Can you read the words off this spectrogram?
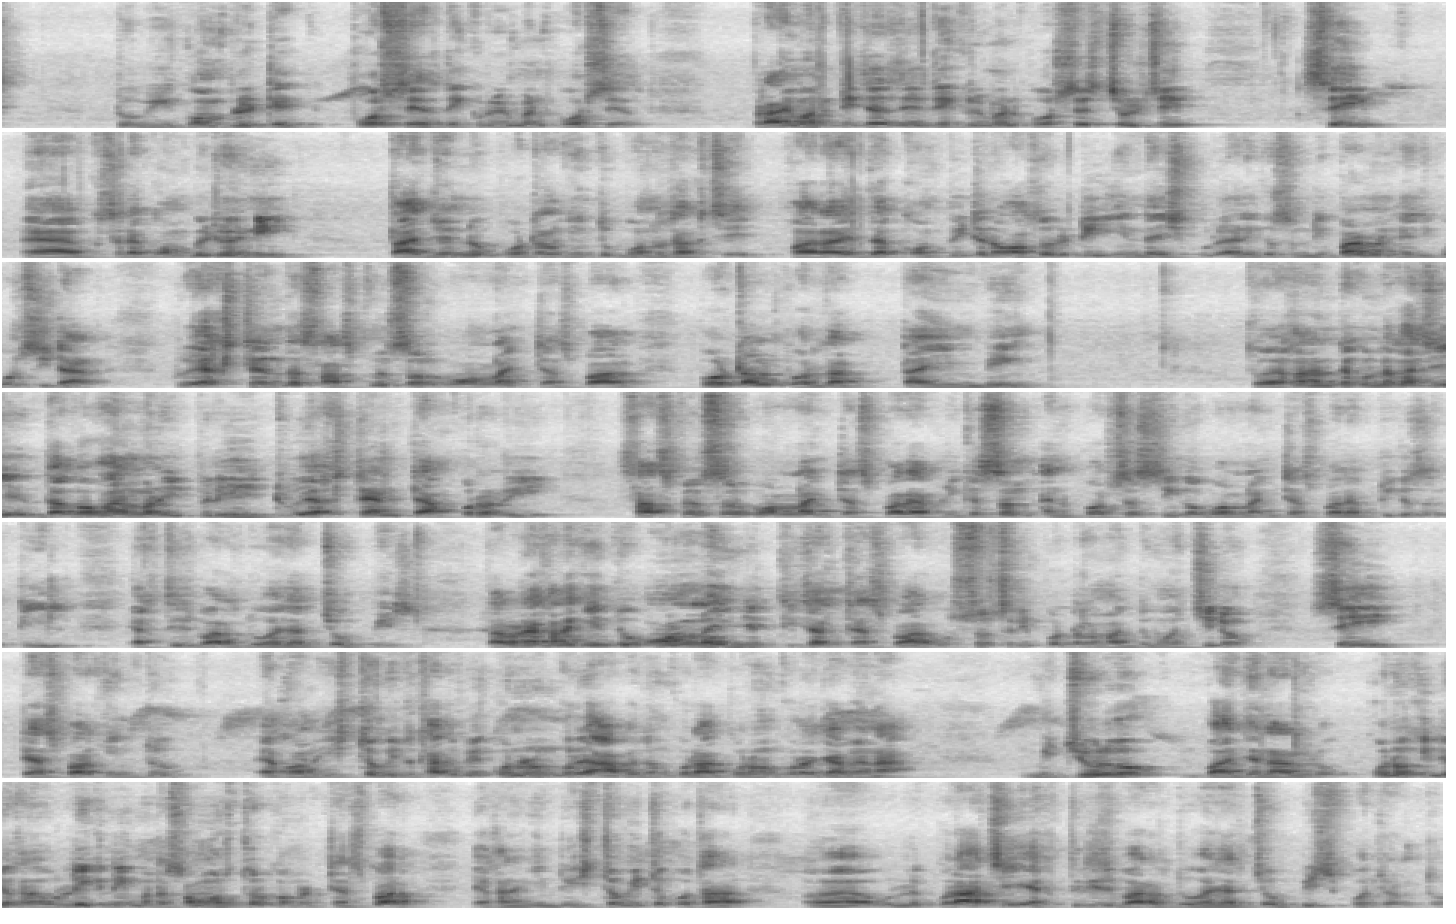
to be completed process recruitment process primary teacher যে রিক্রুটমেন্ট প্রসেস চলছে, সেই সেটা কমপ্লিট হয়নি। তার জন্য পোর্টাল কিন্তু বন্ধ থাকছে। Where is the computer authority in the school education department has consider to extend the suspension of online transfer portal for the time being তো এখানে দেখুন লেখা আছে the government is please to extend temporary suspension of online transfer application and processing of online transfer application till একত্রিশ বারো দু হাজার চব্বিশ তারপরে এখানে কিন্তু অনলাইন যে টিচার ট্রান্সফার উচ্চশ্রী পোর্টালের মাধ্যমে হচ্ছিল, সেই ট্রান্সফার কিন্তু এখন স্থগিত থাকবে, কোনো রকম করে আবেদন করা, গ্রহণ করা যাবে না। মিউচুয়াল হোক বা জেনারেল হোক, কোনো কিন্তু এখানে উল্লেখ নেই মানে সমস্ত রকমের ট্রান্সফার এখানে কিন্তু স্থগিত কথা উল্লেখ করা আছে একত্রিশ বারো দু হাজার চব্বিশ পর্যন্ত।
